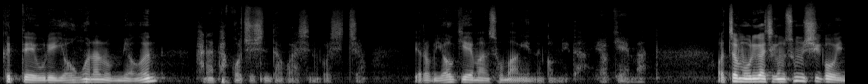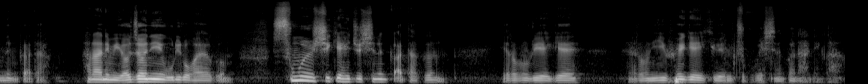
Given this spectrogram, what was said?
그때 우리의 영원한 운명은 하나님 바꿔 주신다고 하시는 것이죠. 여러분 여기에만 소망이 있는 겁니다. 여기에만. 어쩌면 우리가 지금 숨쉬고 있는 까닭, 하나님이 여전히 우리로 하여금 숨을 쉬게 해주시는 까닭은 여러분 우리에게 여러분 이 회개의 기회를 주고 계시는 건 아닌가.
